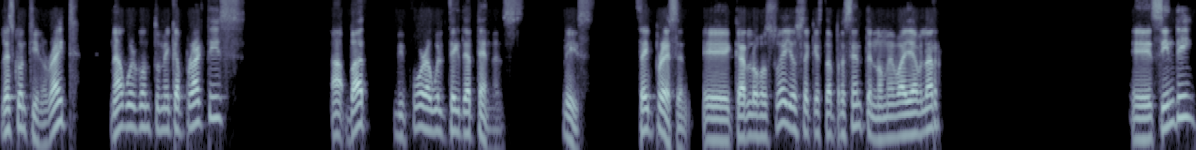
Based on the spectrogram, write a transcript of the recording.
let's continue, right? Now we're going to make a practice. Uh, but before I will take the attendance, please, stay present. Eh, Carlos Josué, yo sé que está presente, no me vaya a hablar. Eh, Cindy.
